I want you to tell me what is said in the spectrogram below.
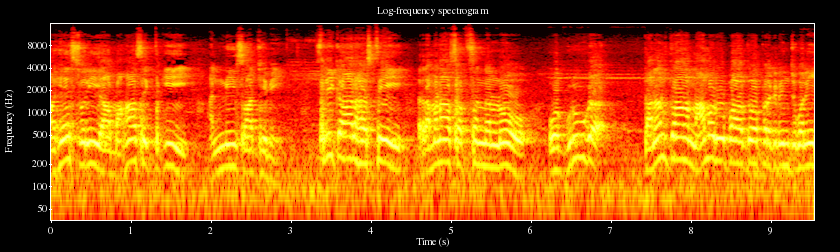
మహేశ్వరి ఆ మహాశక్తికి అన్నీ సాధ్యమే. శ్రీకాళహస్తి రమణ సత్సంగంలో ఒక గురువుగా తనను తాను నామరూపాలతో ప్రకటించుకొని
